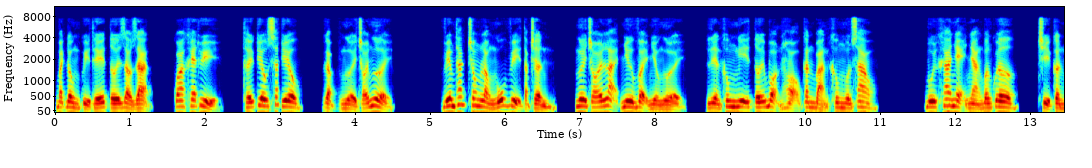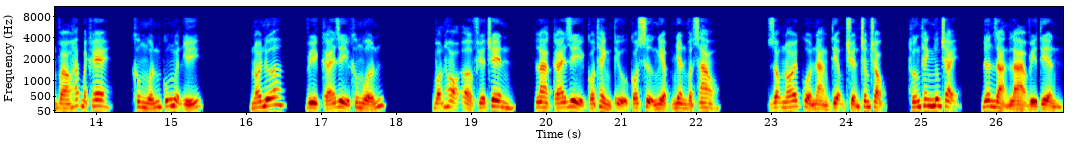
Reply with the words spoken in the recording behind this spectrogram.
Bạch Đồng Quỷ thế tới rào rạn, qua khe thủy, thấy tiêu sắc tiêu, gặp người chói người. Viêm thắc trong lòng ngũ vị tạp trần, ngươi chói lại như vậy nhiều người, liền không nghĩ tới bọn họ căn bản không muốn sao. Bùi Kha nhẹ nhàng bâng quơ, chỉ cần vào hắc bạch khe, không muốn cũng nguyện ý. Nói nữa, vì cái gì không muốn? Bọn họ ở phía trên, là cái gì có thành tựu có sự nghiệp nhân vật sao? Giọng nói của nàng tiệm chuyển châm trọng, hướng thanh nương chạy, đơn giản là vì tiền,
